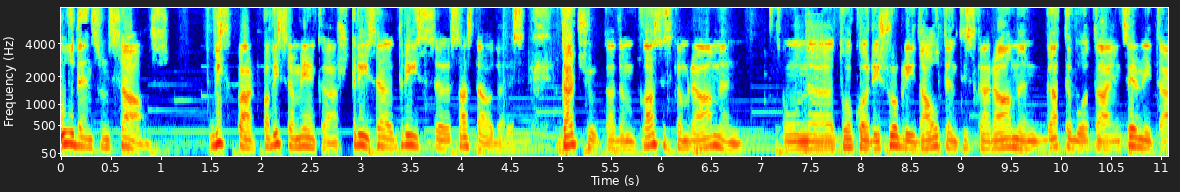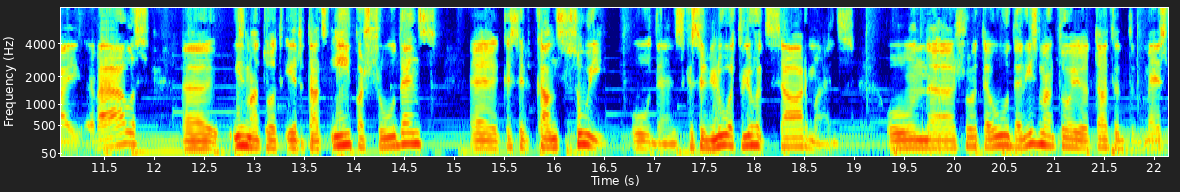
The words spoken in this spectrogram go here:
ūdens un sāls. Vispār pavisam vienkārši trīs, trīs sastāvdaļas. Taču tādam klasiskam rāmenim un uh, to, ko arī šobrīd autentiskā rāmena gatavotāji un cienītāji vēlas, uh, izmantot ir tāds īpašs ūdens, uh, kas ir kansui ūdens, kas ir ļoti, ļoti sārmains. Un šo ūdeni izmantojot, tātad mēs,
